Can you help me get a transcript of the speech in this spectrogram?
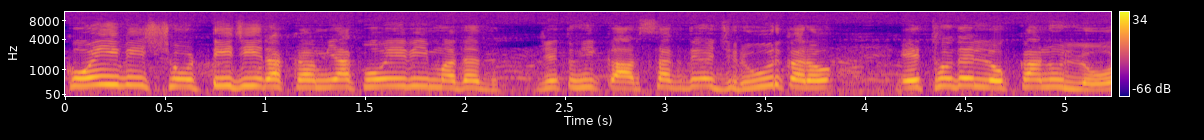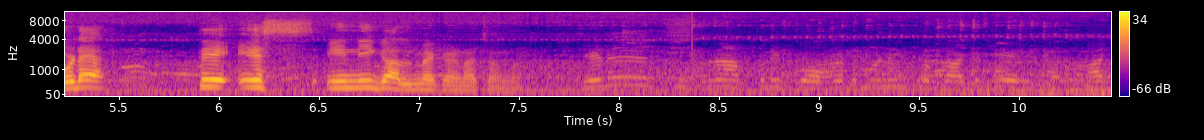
ਕੋਈ ਵੀ ਛੋਟੀ ਜੀ ਰਕਮ ਜਾਂ ਕੋਈ ਵੀ ਮਦਦ ਜੇ ਤੁਸੀਂ ਕਰ ਸਕਦੇ ਹੋ ਜਰੂਰ ਕਰੋ। ਇੱਥੋਂ ਦੇ ਲੋਕਾਂ ਨੂੰ ਲੋੜ ਹੈ ਤੇ ਇਸ ਇੰਨੀ ਗੱਲ ਮੈਂ ਕਹਿਣਾ ਚਾਹੁੰਦਾ। ਜਿਹੜੇ ਕਿਸ ਤਰ੍ਹਾਂ ਆਪਣੀ ਪਾਕਟ ਮਨੀ ਚੋਂ ਕੱਢ ਕੇ ਅੱਜ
